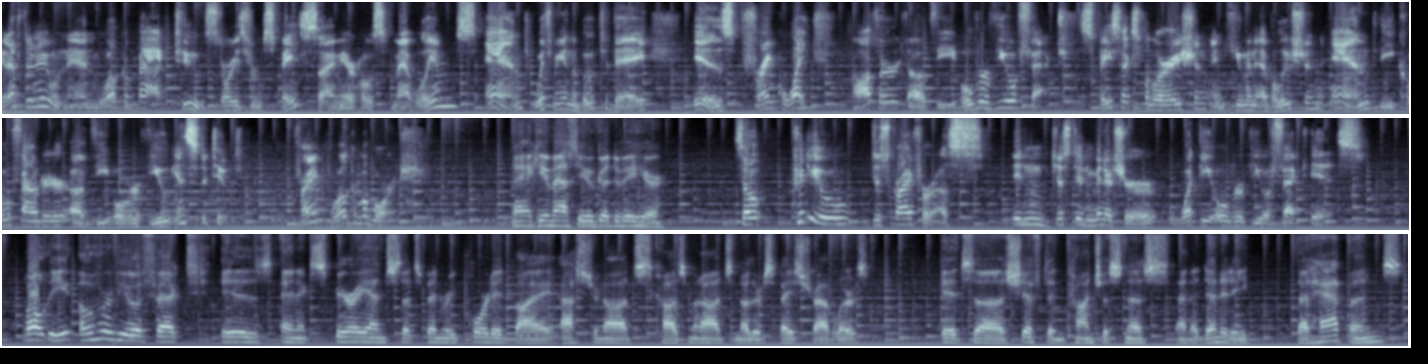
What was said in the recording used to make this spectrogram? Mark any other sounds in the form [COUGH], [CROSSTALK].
Good afternoon, and welcome back to Stories from Space. I'm your host, Matt Williams, and with me in the booth today is Frank White, author of The Overview Effect Space Exploration and Human Evolution, and the co founder of the Overview Institute. Frank, welcome aboard. Thank you, Matthew. Good to be here. So, could you describe for us, in just in miniature, what the overview effect is? Well, the overview effect is an experience that's been reported by astronauts, cosmonauts, and other space travelers. It's a shift in consciousness and identity that happens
